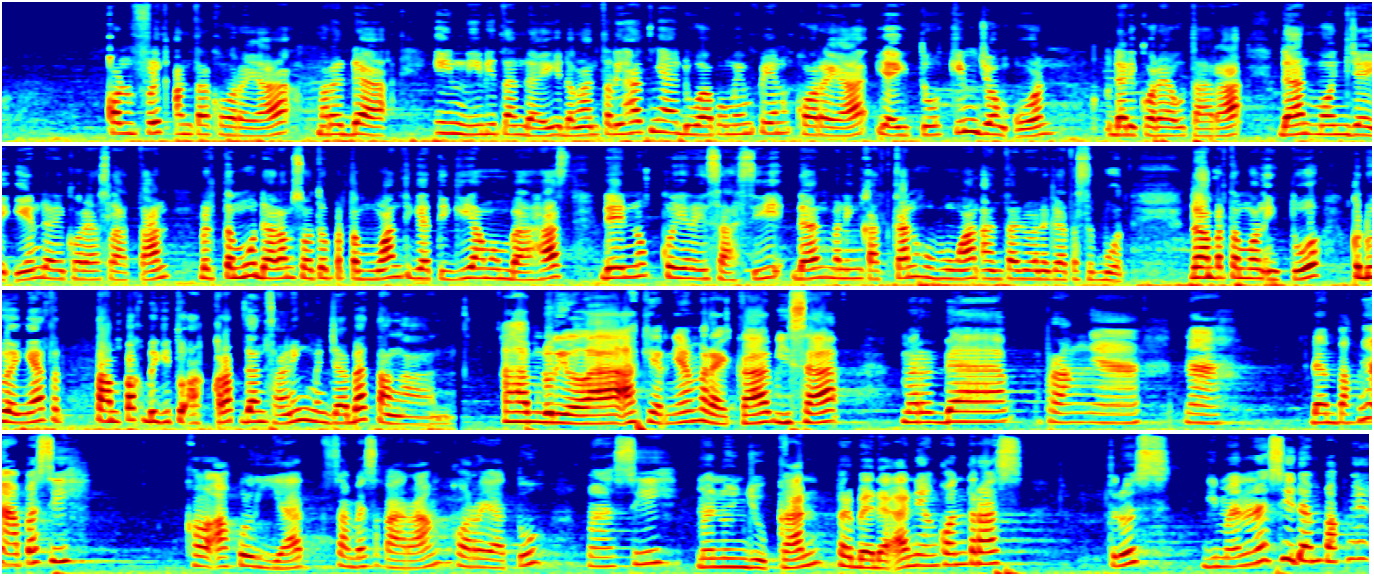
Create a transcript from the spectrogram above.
konflik antar Korea mereda. Ini ditandai dengan terlihatnya dua pemimpin Korea yaitu Kim Jong Un dari Korea Utara dan Moon Jae-in dari Korea Selatan bertemu dalam suatu pertemuan tiga tinggi yang membahas denuklearisasi dan meningkatkan hubungan antara dua negara tersebut. Dalam pertemuan itu, keduanya tampak begitu akrab dan saling menjabat tangan. Alhamdulillah, akhirnya mereka bisa mereda perangnya. Nah, dampaknya apa sih? Kalau aku lihat sampai sekarang Korea tuh masih menunjukkan perbedaan yang kontras. Terus gimana sih dampaknya?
